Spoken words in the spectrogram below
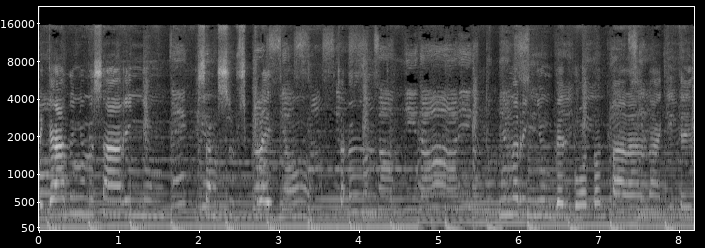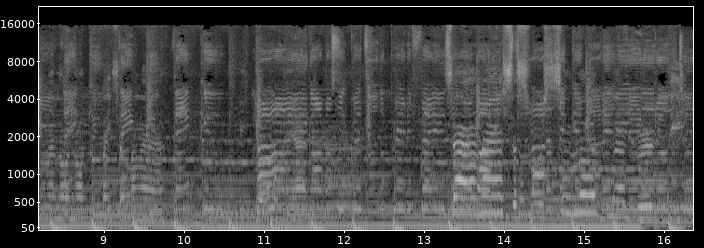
Regalo nyo na sa akin yung isang subscribe nyo. Tsaka yun na rin yung bell button para lagi kayong nanonotify sa mga. Sana sa susunod na birthday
